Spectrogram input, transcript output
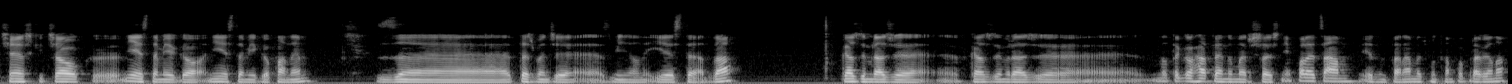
ciężki czołg, nie jestem jego, nie jestem jego fanem. Z, też będzie zmieniony ISTA-2. W każdym razie, w każdym razie, no tego HT numer 6 nie polecam. Jeden parametr mu tam poprawiono.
